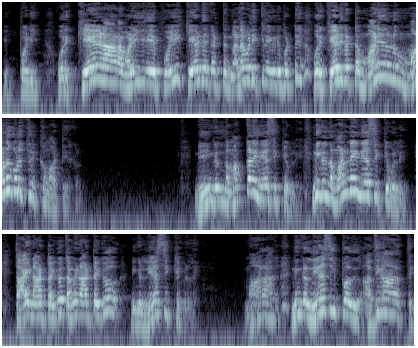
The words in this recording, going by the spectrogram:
இப்படி ஒரு கேடான வழியிலே போய் கேடுகட்ட நடவடிக்கையில் ஈடுபட்டு ஒரு கேடுகட்ட மனிதரிடம் மனு கொடுத்திருக்க மாட்டீர்கள். நீங்கள் இந்த மக்களை நேசிக்கவில்லை. நீங்கள் இந்த மண்ணை நேசிக்கவில்லை. தாய் நாட்டையோ தமிழ்நாட்டையோ நீங்கள் நேசிக்கவில்லை. மாறாக நீங்கள் நேசிப்பது அதிகாரத்தை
